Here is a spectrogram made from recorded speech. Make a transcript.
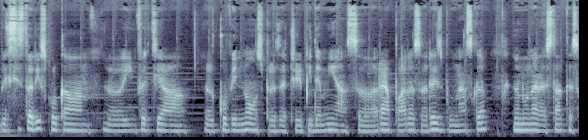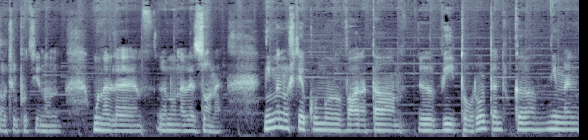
există riscul ca infecția COVID-19, epidemia să reapară, să rezbucnească în unele state sau cel puțin în unele, în unele zone. Nimeni nu știe cum uh, va arăta uh, viitorul pentru că nimeni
